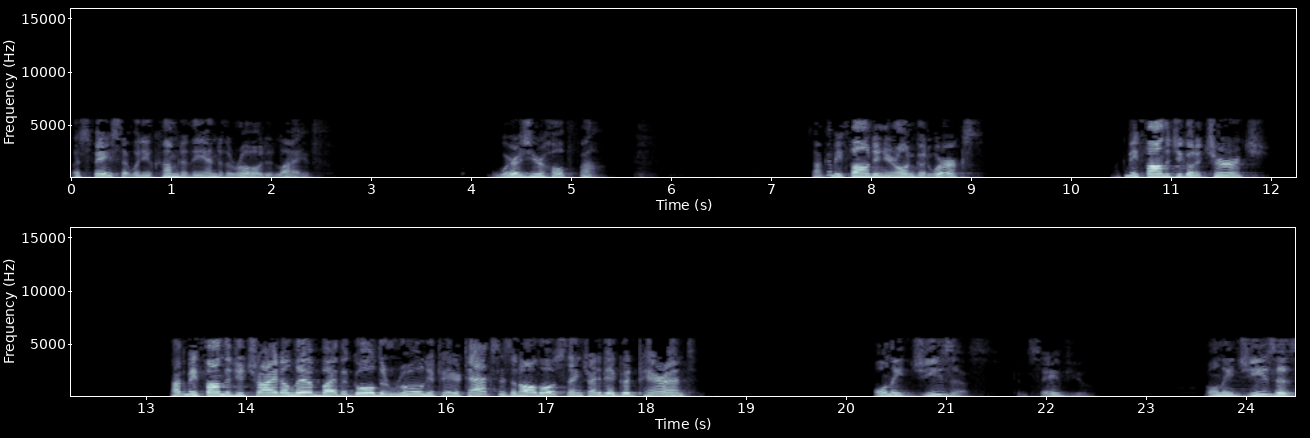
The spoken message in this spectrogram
let's face it, when you come to the end of the road in life, where's your hope found? It's not going to be found in your own good works. It's not going to be found that you go to church. How can it be found that you try to live by the golden rule and you pay your taxes and all those things, try to be a good parent? Only Jesus can save you. Only Jesus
